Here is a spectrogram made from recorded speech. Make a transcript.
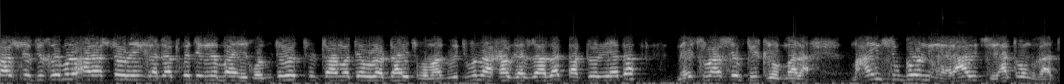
მასე ფიქრობ რომ არასწორი გადაწყვეტილება იყო იმიტომ რომ წარმატებულად დაიწყო მაგ ვიტყვი ახალგაზრდა და კატოლიკა და მეც მასე ფიქრობ მაგრამ მაინც მგონია რა ვიცი რატომღაც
